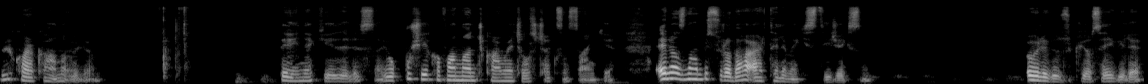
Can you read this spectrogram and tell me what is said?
Büyük arkana ölüm. Değnek yedilisi. Yok bu şeyi kafandan çıkarmaya çalışacaksın sanki. En azından bir süre daha ertelemek isteyeceksin. Öyle gözüküyor sevgili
